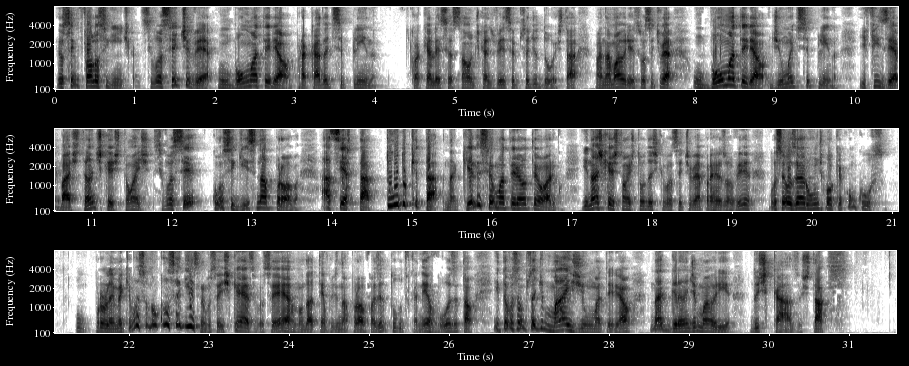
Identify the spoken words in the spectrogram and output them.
Eu sempre falo o seguinte, cara, se você tiver um bom material para cada disciplina, com aquela exceção de que às vezes você precisa de dois, tá? Mas na maioria, se você tiver um bom material de uma disciplina e fizer bastante questões, se você conseguisse na prova acertar tudo que está naquele seu material teórico e nas questões todas que você tiver para resolver, você é o 01 de qualquer concurso. O problema é que você não consegue isso, né? Você esquece, você erra, não dá tempo de na prova fazer tudo, fica nervoso e tal. Então você não precisa de mais de um material na grande maioria dos casos, tá?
